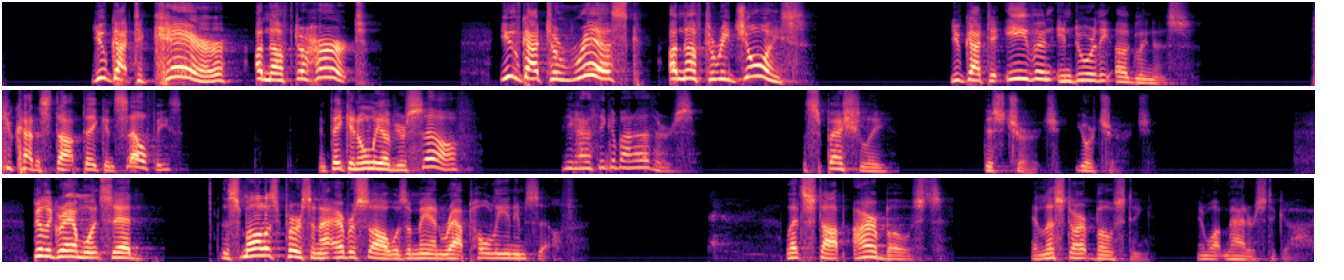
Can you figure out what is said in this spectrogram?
you've got to care enough to hurt. You've got to risk enough to rejoice. You've got to even endure the ugliness. You've got to stop taking selfies and thinking only of yourself, you got to think about others, especially this church, your church. Billy Graham once said, The smallest person I ever saw was a man wrapped wholly in himself. Let's stop our boasts and let's start boasting in what matters to God.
